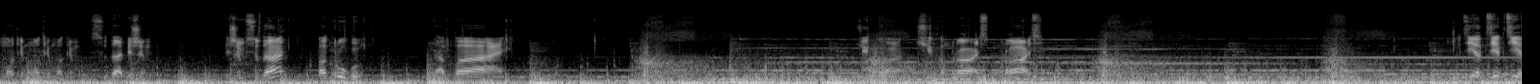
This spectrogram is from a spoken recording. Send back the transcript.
Смотрим, смотрим, смотрим. Сюда бежим. Бежим сюда, по кругу. Давай. Тихо, тихо, мразь, мразь. Где, где, где?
